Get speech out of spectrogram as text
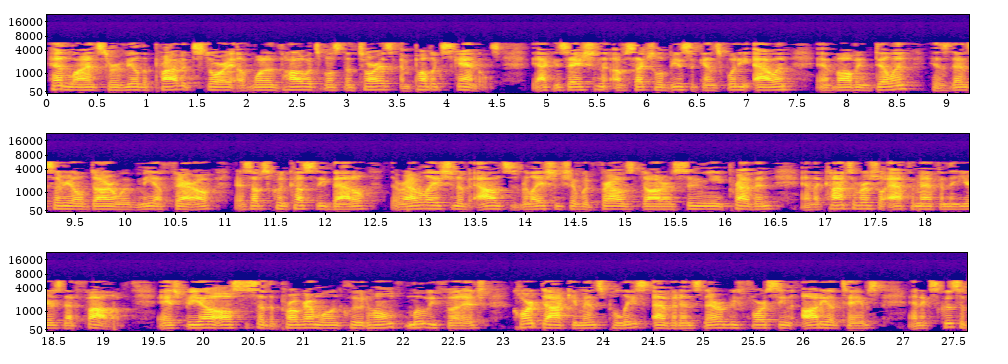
headlines to reveal the private story of one of Hollywood's most notorious and public scandals. The accusation of sexual abuse against Woody Allen involving Dylan, his then seven-year-old daughter with Mia Farrow, their subsequent custody battle, the revelation of Allen's relationship with Farrow's daughter Soon-Yi Previn, and the controversial aftermath in the years that followed. HBO also said the program will include home movie footage, court documents, police evidence, never before seen audio tapes, and exclusive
